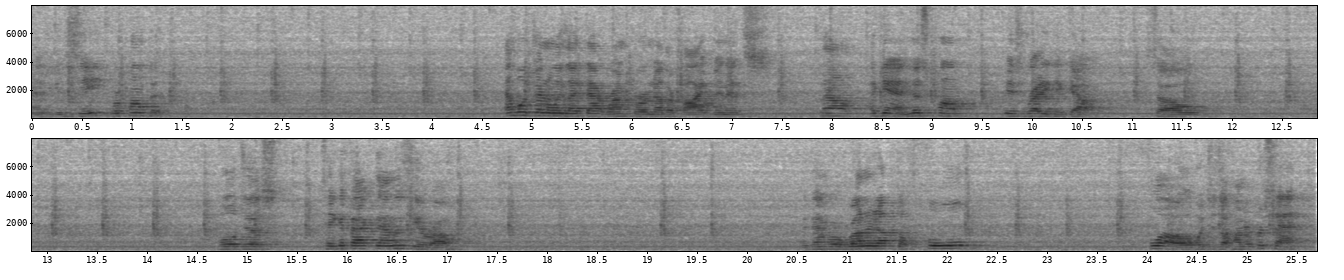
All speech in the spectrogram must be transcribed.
As you can see, we're pumping. And we'll generally let that run for another five minutes. Now, again, this pump is ready to go. So, we'll just take it back down to zero. And then we'll run it up to full flow, which is 100%.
